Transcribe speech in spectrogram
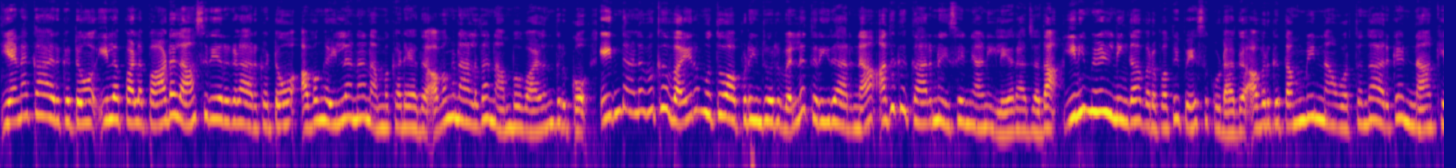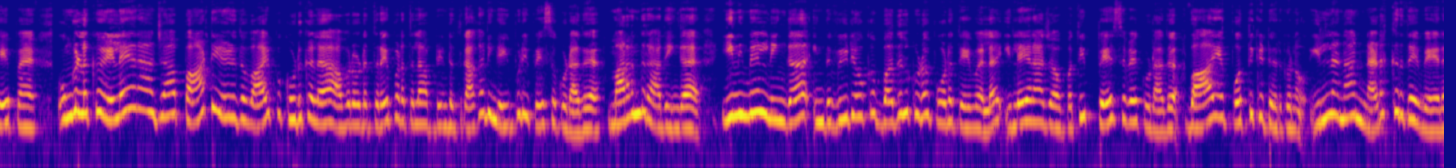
எனக்கா இருக்கட்டும் இல்ல பல பாடல் ஆசிரியர்களா இருக்கட்டும் அவங்க இல்லைன்னா நம்ம கிடையாது. அவங்கனாலதான் நம்ம வளர்ந்திருக்கோம். இந்த அளவுக்கு வைரமுத்து அப்படின்ற ஒரு வெள்ள தெரியுறாருன்னா அதுக்கு காரணம் இசைஞானி இளையராஜா தான். இனிமேல் நீங்க அவரை பத்தி பேசக்கூடாது. அவருக்கு தம்பின்னு நான் ஒருத்தன் தான் இருக்கேன் நான் கேட்பேன். உங்களுக்கு இளையராஜா பாட்டு எழுத வாய்ப்பு கொடுக்கல அவரோட திரைப்படத்துல அப்படின்றதுக்காக நீங்க இப்படி பேசக்கூடாது. மறந்துடாதீங்க இனிமேல் நீங்க இந்த வீடியோக்கு பதில் கூட போட தேவையில்ல. இளையராஜாவை பத்தி பேசவே கூடாது. வாயை பொத்திக்கிட்டு இருக்கணும். இல்லனா நடக்கிறதே வேற.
